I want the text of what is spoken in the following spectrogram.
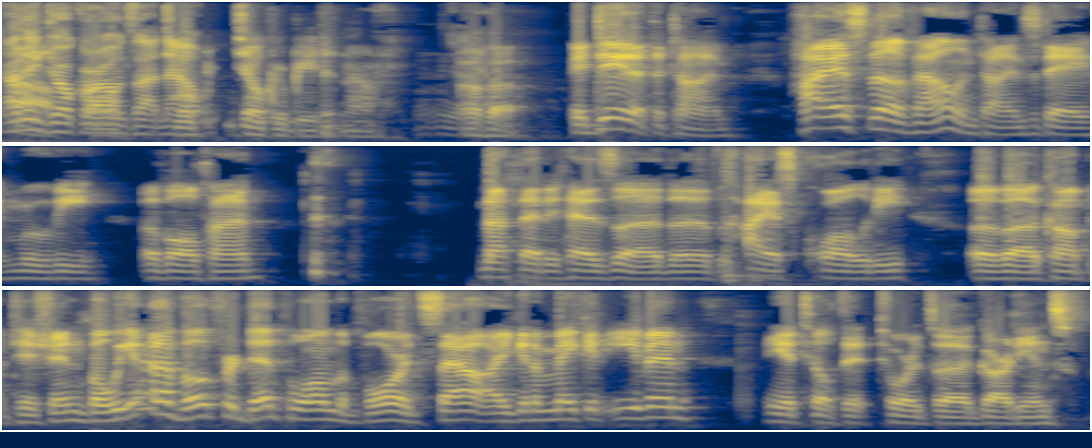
I think Joker oh, owns that now. Joker, Joker beat it now. Yeah. Okay, it did at the time. Highest uh, Valentine's Day movie of all time. Not that it has uh, the, the highest quality of uh, competition, but we got to vote for Deadpool on the board. Sal, are you going to make it even? You tilt it towards uh, Guardians.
